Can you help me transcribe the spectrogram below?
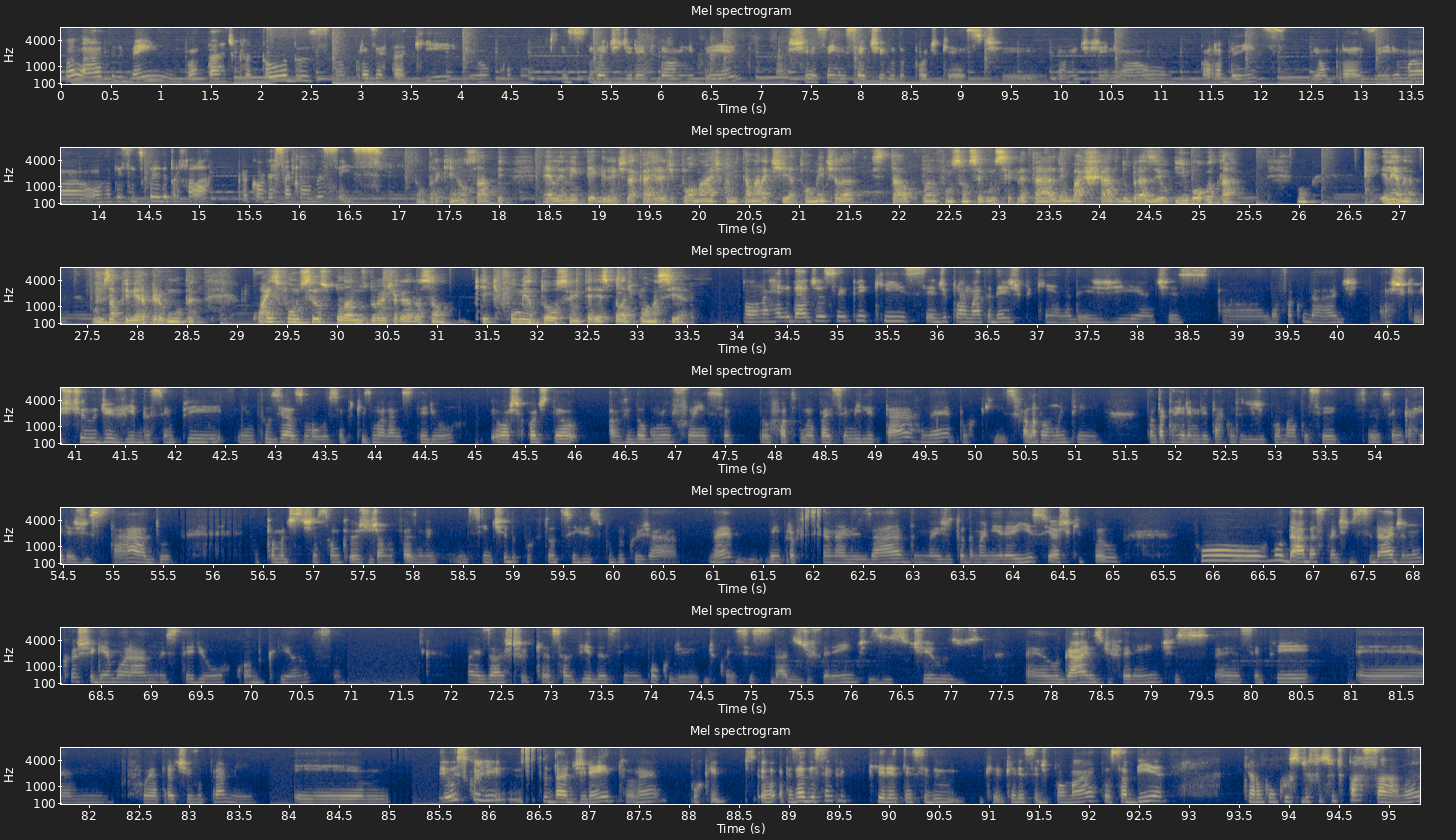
Olá, tudo bem? Boa tarde para todos. É um prazer estar aqui. Eu, como estudante de Direito da UNB, achei essa iniciativa do podcast realmente genial. Parabéns. E é um prazer e uma honra ter sido escolhida para falar, para conversar com vocês. Então, para quem não sabe, Helena é integrante da carreira diplomática no Itamaraty. Atualmente, ela está ocupando a função de segundo secretária da Embaixada do Brasil em Bogotá. Bom, Helena, vamos à primeira pergunta. Quais foram os seus planos durante a graduação? O que, que fomentou o seu interesse pela diplomacia? Bom, na realidade eu sempre quis ser diplomata desde pequena, desde antes uh, da faculdade. Acho que o estilo de vida sempre me entusiasmou, eu sempre quis morar no exterior. Eu acho que pode ter havido alguma influência pelo fato do meu pai ser militar, né? Porque se falava muito em tanto a carreira militar quanto de diplomata ser, ser, carreiras de Estado, que é uma distinção que hoje já não faz muito sentido, porque todo serviço público já né, bem profissionalizado, mas de toda maneira é isso. E acho que por, por mudar bastante de cidade, eu nunca cheguei a morar no exterior quando criança, mas acho que essa vida, assim, um pouco de, de conhecer cidades diferentes, estilos, é, lugares diferentes, é, sempre é, foi atrativo para mim. E eu escolhi estudar direito, né, porque eu, apesar de eu sempre querer ter sido querer ser diplomata, eu sabia que era um concurso difícil de passar, né?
